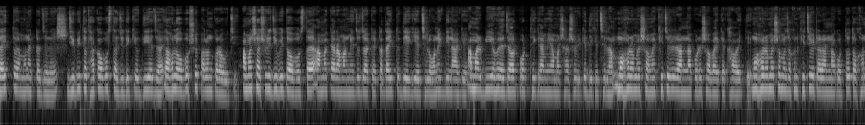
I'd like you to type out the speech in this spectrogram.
দায়িত্ব এমন একটা জিনিস, জীবিত থাকা অবস্থায় যদি কেউ দিয়ে যায়, তাহলে অবশ্যই পালন করা উচিত। আমার শাশুড়ি জীবিত অবস্থায় আমাকে আর আমার মেজো যাকে একটা দায়িত্ব দিয়ে গিয়েছিল অনেক দিন আগে, আমার বিয়ে হয়ে যাওয়ার পর থেকে আমি আমার শাশুড়িকে দেখেছিলাম মহরমের সময় খিচুড়ি রান্না করে সবাইকে খাওয়াইতে। মহরমের সময় যখন খিচুড়িটা রান্না করতো, তখন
